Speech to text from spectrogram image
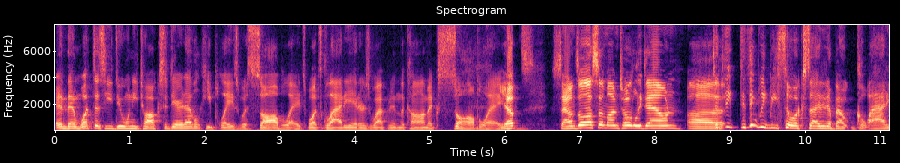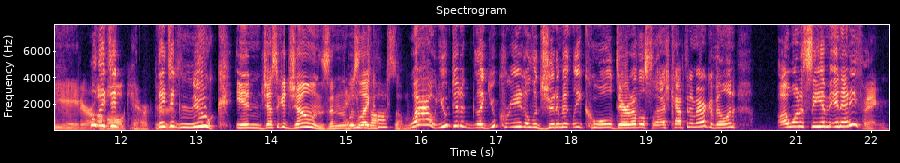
And then what does he do when he talks to Daredevil? He plays with saw blades. What's Gladiator's weapon in the comics? Saw blades. Yep. Sounds awesome. I'm totally down. Uh, To think, to think we'd be so excited about Gladiator well, they of did. all characters. They did Nuke in Jessica Jones, and, was he was like, awesome. "Wow, you did a like you created a legitimately cool Daredevil slash Captain America villain. I want to see him in anything."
